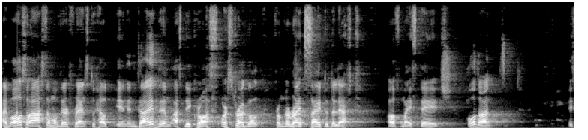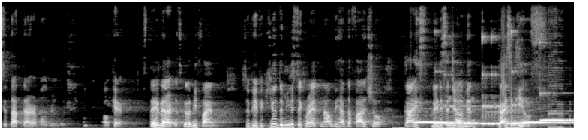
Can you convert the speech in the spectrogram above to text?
I've also asked some of their friends to help in and guide them as they cross or struggle from the right side to the left of my stage. Hold on. Is it that terrible, really? Okay. Stay there. It's to be fine. So if you cue the music right now, we have the fan show. Guys, ladies and gentlemen, guys in heels.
